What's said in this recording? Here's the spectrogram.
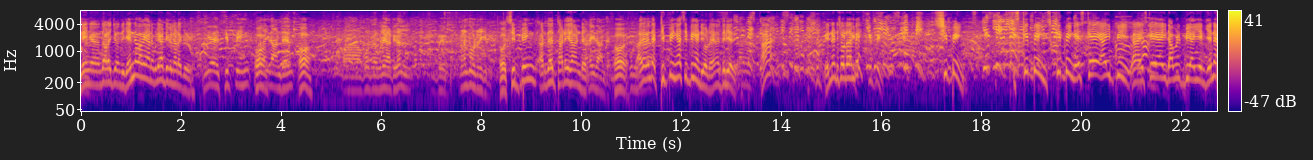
நீங்க வந்து அழைச்சி வந்தீங்க என்ன வகையான விளையாட்டுகள் நடக்குது? ஷிப்பிங் ஓ. ஓ. போன்ற விளையாட்டுகள் நடந்து கொண்டிருக்கிறது ஓ ஷிப்பிங் அடுத்தது தடை தாண்டு தடை ஓ அது வந்து டிப்பிங்கா ஷிப்பிங் அண்டி சொல்றேன். எனக்கு தெரியாது. ஆ? என்னடி சொல்றேன் தம்பி? Shipping skipping skipping S K I P S K I double P I N என்ன?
